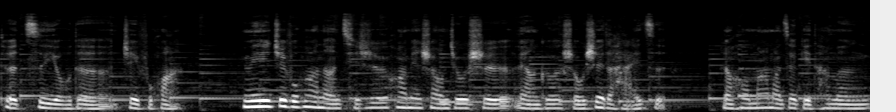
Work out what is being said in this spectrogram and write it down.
的自由的这幅画，因为这幅画呢，其实画面上就是两个熟睡的孩子，然后妈妈在给他们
